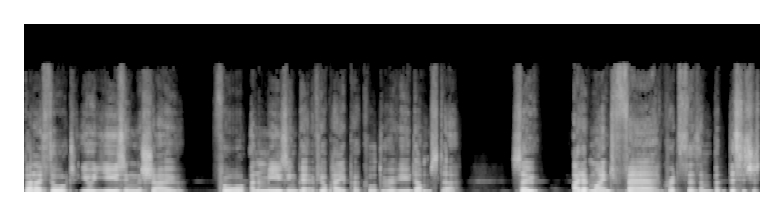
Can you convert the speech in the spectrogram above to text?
but I thought you're using the show for an amusing bit of your paper called the Review Dumpster. So I don't mind fair criticism, but this is just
